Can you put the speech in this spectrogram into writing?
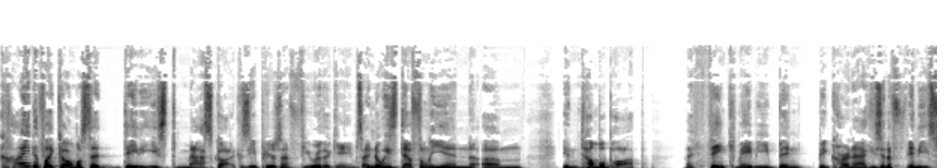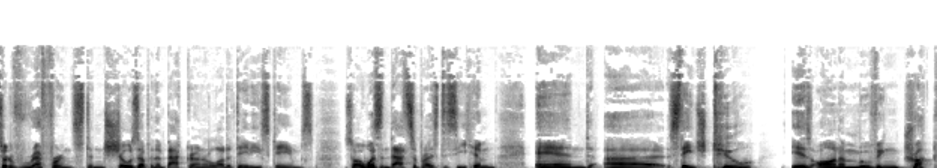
kind of like almost a Data East mascot because he appears in a few of their games. I know he's definitely in um in Tumble Pop. I think maybe Ben Big Karnak. He's in a and he's sort of referenced and shows up in the background in a lot of East games. So I wasn't that surprised to see him. And uh stage two is on a moving truck.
